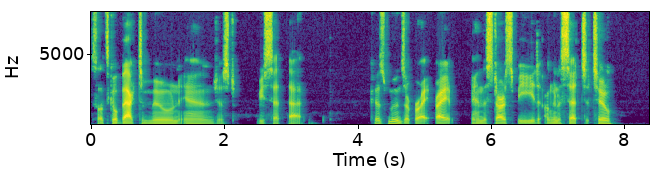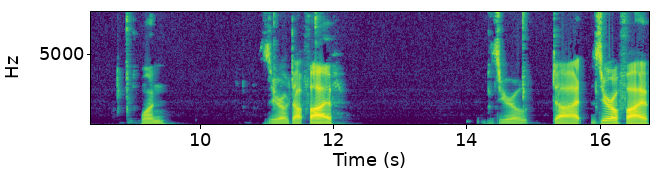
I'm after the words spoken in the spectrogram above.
So let's go back to moon and just reset that. Because moons are bright, right? And the star speed, I'm going to set to 2. 1, 0 0.5, 0 0.05.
